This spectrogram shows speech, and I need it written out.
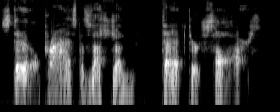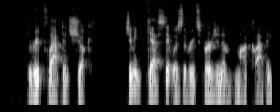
Still prize possession. Take to source. The root flapped and shook. Jimmy guessed it was the root's version of mock clapping.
